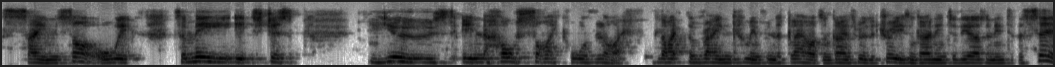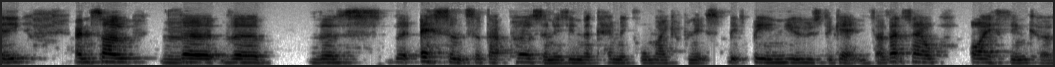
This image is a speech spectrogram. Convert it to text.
same soul. It, to me, it's just used in the whole cycle of life, like the rain coming from the clouds and going through the trees and going into the earth and into the sea. And so the the the the essence of that person is in the chemical makeup and it's it's being used again. So that's how I think of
